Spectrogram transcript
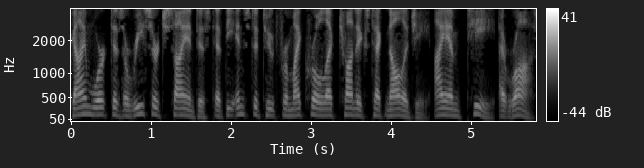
Geim worked as a research scientist at the Institute for Microelectronics Technology at Ross,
